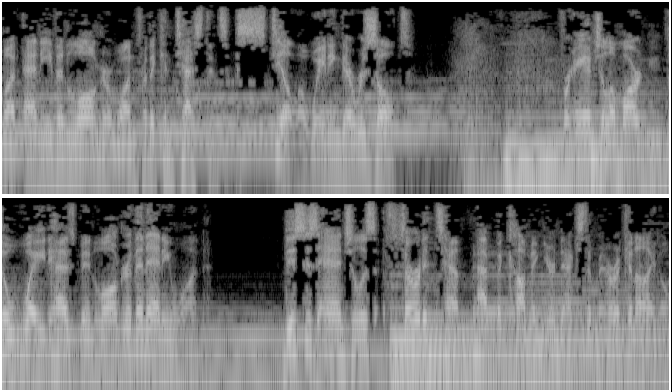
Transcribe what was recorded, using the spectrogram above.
but an even longer one for the contestants, still awaiting their result. For Angela Martin, the wait has been longer than anyone. This is Angela's third attempt at becoming your next American Idol.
